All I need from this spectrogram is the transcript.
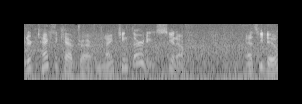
standard taxi cab driver in the 1930s, you know. As you do.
